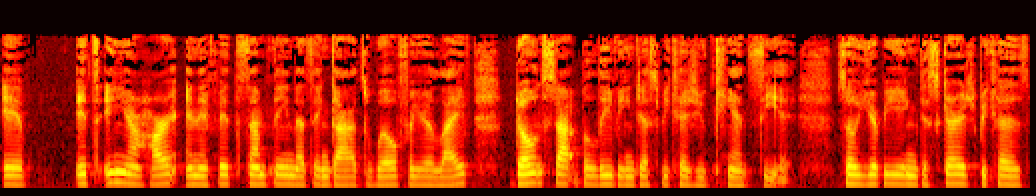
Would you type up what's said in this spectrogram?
if it's in your heart and if it's something that's in God's will for your life, don't stop believing just because you can't see it. So you're being discouraged because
